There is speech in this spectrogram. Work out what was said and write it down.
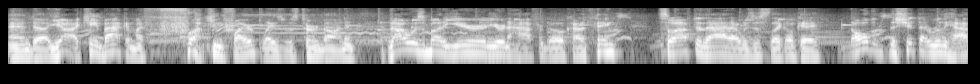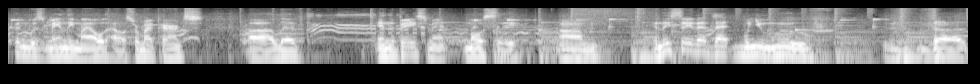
And uh, yeah, I came back and my fucking fireplace was turned on. And that was about a year, a year and a half ago, kind of thing. So after that, I was just like, okay, all the, the shit that really happened was mainly my old house where my parents uh, lived in the basement mostly. Um, and they say that, that when you move, the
